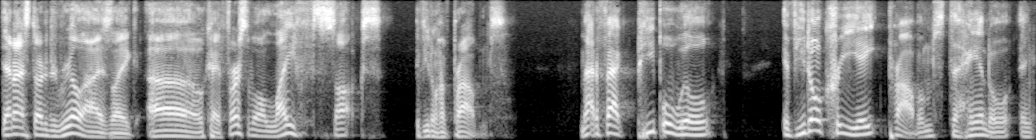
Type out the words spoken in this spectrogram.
then I started to realize, like, oh, okay, first of all, life sucks if you don't have problems. Matter of fact, people will, if you don't create problems to handle and,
